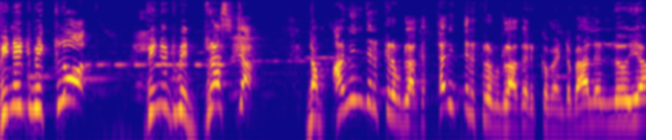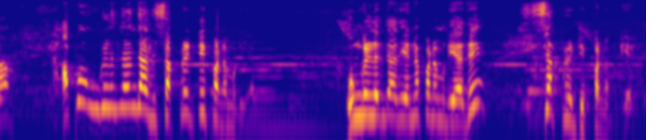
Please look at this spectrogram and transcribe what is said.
We need to be clothed. We need to be dressed up. நாம் அணிந்திருக்கிறவர்களாக தரித்திருக்கிறவர்களாக இருக்க வேண்டும். ஹalleluya அப்போ உங்களிருந்து இருந்து அது செப்பரேட்டே பண்ண முடியாது. உங்களிருந்து இருந்து அது என்ன பண்ண முடியாது? செப்பரேட்டே பண்ண முடியாது.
